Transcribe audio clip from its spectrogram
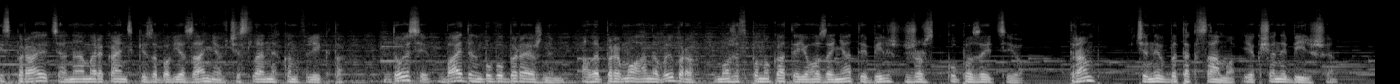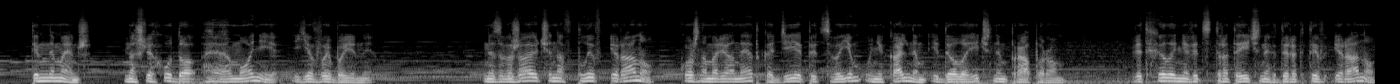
і спираються на американські зобов'язання в численних конфліктах. Досі Байден був обережним, але перемога на виборах може спонукати його зайняти більш жорстку позицію. Трамп вчинив би так само, якщо не більше. Тим не менш, на шляху до гегемонії є вибоїни. Незважаючи на вплив Ірану, кожна маріонетка діє під своїм унікальним ідеологічним прапором. Відхилення від стратегічних директив Ірану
